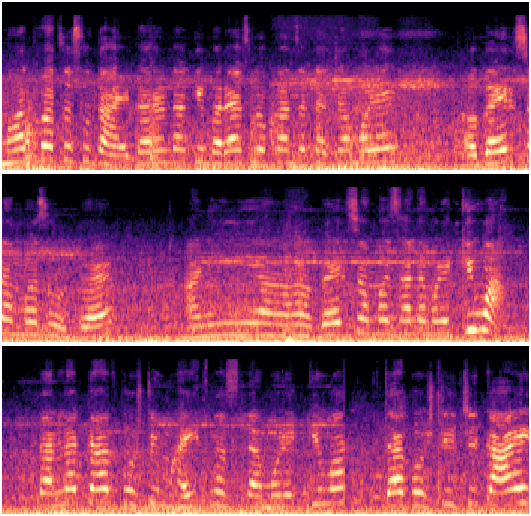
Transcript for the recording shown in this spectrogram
महत्त्वाचं सुद्धा आहे. कारण का की बऱ्याच लोकांचा त्याच्यामुळे गैरसमज होतो आहे आणि गैरसमज झाल्यामुळे किंवा त्यांना त्या गोष्टी माहीत नसल्यामुळे किंवा त्या गोष्टीची काय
